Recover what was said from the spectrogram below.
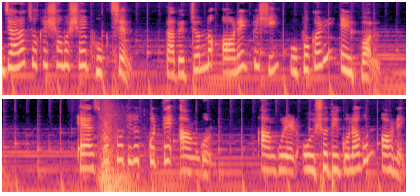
যারা চোখের সমস্যায় ভুগছেন তাদের জন্য অনেক বেশি উপকারী এই ফল। অ্যাজমা প্রতিরোধ করতে আঙ্গুর। আঙ্গুরের ঔষধি গুণাগুণ অনেক।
